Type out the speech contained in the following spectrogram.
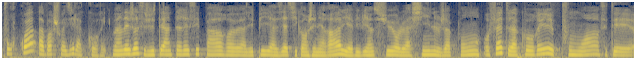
Pourquoi avoir choisi la Corée? Ben Déjà, j'étais intéressée par les pays asiatiques en général. Il y avait bien sûr la Chine, le Japon. Au fait, la Corée, pour moi, c'était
